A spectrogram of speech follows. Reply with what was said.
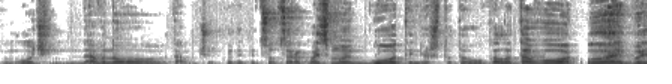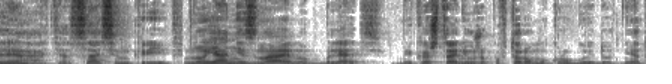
очень давно, там что-то какой-то 548 год или что-то около того. Ой, блядь, Assassin's Creed. Ну, я не знаю, ну, блядь, мне кажется, они уже по второму кругу идут, нет?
